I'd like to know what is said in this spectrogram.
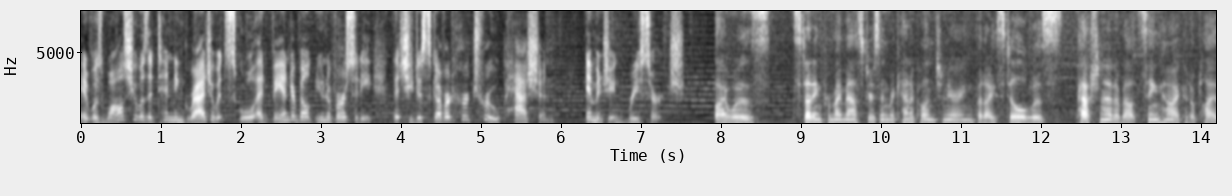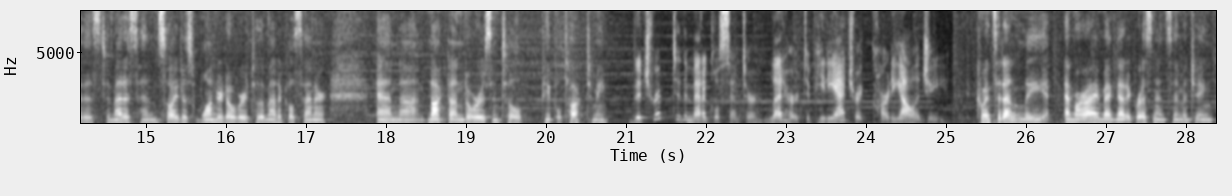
It was while she was attending graduate school at Vanderbilt University that she discovered her true passion imaging research. I was studying for my master's in mechanical engineering, but I still was passionate about seeing how I could apply this to medicine. So I just wandered over to the medical center and uh, knocked on doors until people talked to me. The trip to the medical center led her to pediatric cardiology. Coincidentally, MRI, magnetic resonance imaging,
